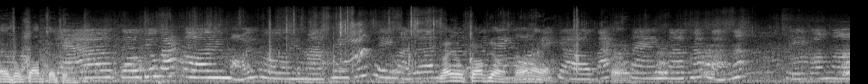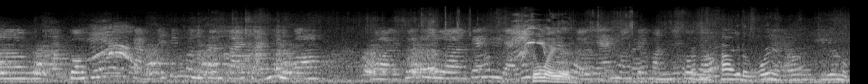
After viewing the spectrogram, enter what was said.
lấy thuốc cóp cho chị Dạ cô chú bác ơi mỗi người mà khi trước khi mà lên Lấy thuốc cóp vô, bỏ này. để chờ bác Dạ. sang ờ, khám bệnh á thì con ờ, cô chú cầm cái chứng minh trên tay sẵn giùm con rồi cứ đưa lên cái như vậy Chú à? thời gian hơn cho mình nha cô chú hai cái đường cuối này nó chia lục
